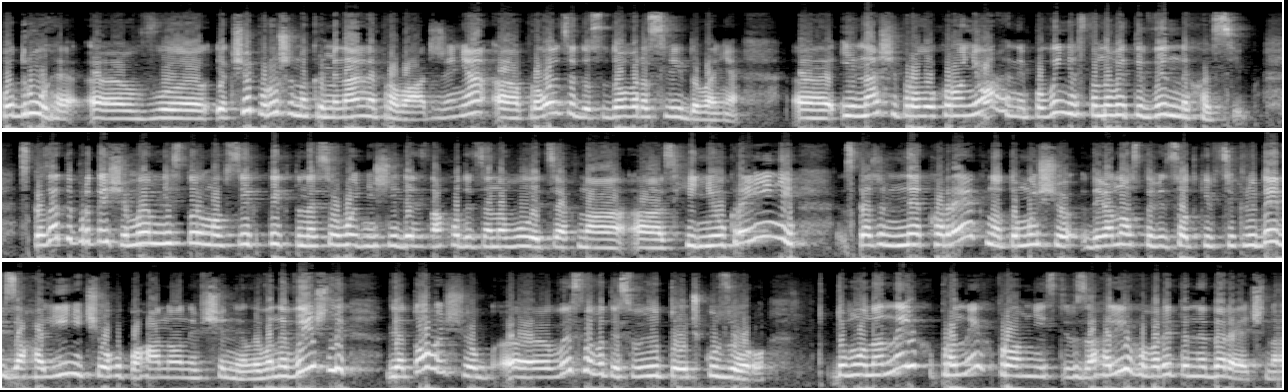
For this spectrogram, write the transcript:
По-друге, е, в якщо порушено кримінальне провадження, е, проводиться досудове розслідування, Е, і наші правоохоронні органи повинні встановити винних осіб. Сказати про те, що ми амністуємо всіх тих, хто на сьогоднішній день знаходиться на вулицях на е, східній Україні, скажімо, некоректно, тому що 90% цих людей взагалі нічого поганого не вчинили. Вони вийшли для того, щоб е, висловити свою точку зору. Тому на них про них про амністію взагалі говорити недоречно.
